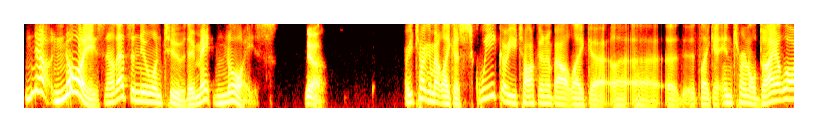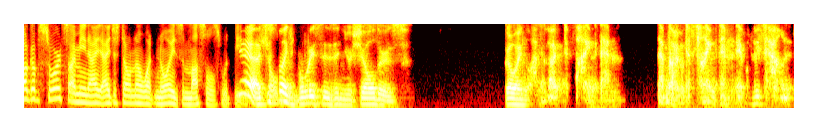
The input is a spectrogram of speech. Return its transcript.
No noise. Now that's a new one too. They make noise. Yeah. Are you talking about like a squeak? Are you talking about like a, a, a, a like an internal dialogue of sorts? I mean, I, I just don't know what noise muscles would be. Yeah, just like voices in your shoulders going, I'm going to find them. I'm going to find them. They will be found.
